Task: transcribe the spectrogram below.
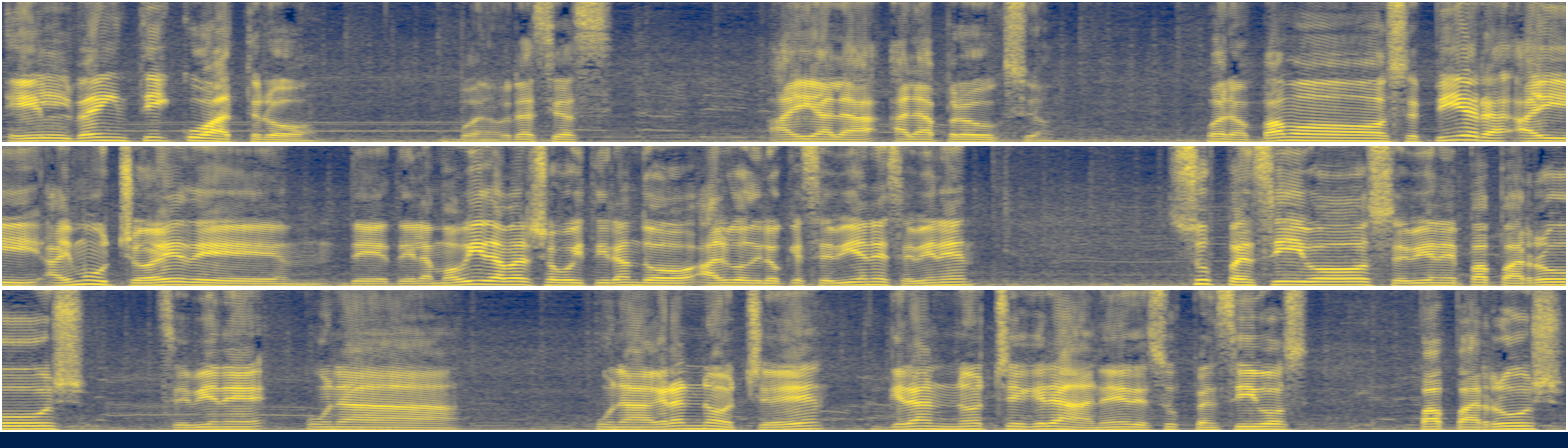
el 24. Bueno, gracias ahí a la, a la producción. Bueno, vamos, Pierre, hay, hay mucho eh, de, de, la movida. A ver, yo voy tirando algo de lo que se viene. Se viene suspensivos, se viene Papa Rouge, se viene una, una gran noche, ¿eh? gran noche, gran ¿eh? de suspensivos. Papa Rouge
